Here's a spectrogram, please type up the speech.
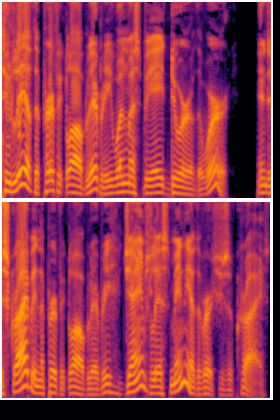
To live the perfect law of liberty, one must be a doer of the work. In describing the perfect law of liberty, James lists many of the virtues of Christ.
